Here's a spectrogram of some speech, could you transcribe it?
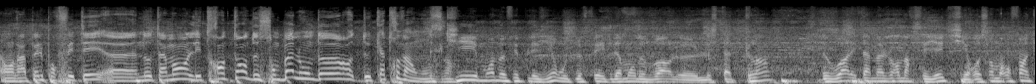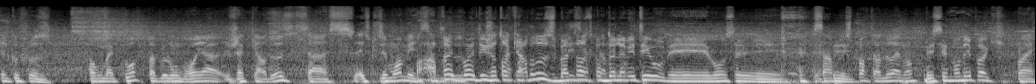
On le rappelle pour fêter euh, notamment les 30 ans de son ballon d'or de 91. Ce qui, moi, me fait plaisir, outre le fait évidemment de voir le, le stade plein, de voir l'état-major marseillais qui ressemble enfin à quelque chose. Franck McCourt, Pablo Longoria, Jacques Cardoz, ça, excusez-moi, mais ça Après, me- moi, dès que j'entends Cardoz, je m'attends à ce qu'on me donne la météo, mais bon, c'est. c'est un vrai supporter de l'OM. Hein. Mais c'est de mon époque. Ouais.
